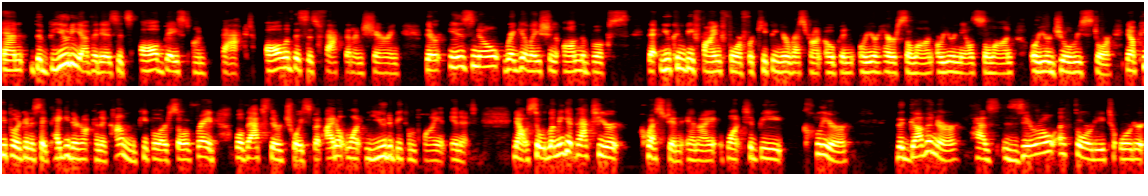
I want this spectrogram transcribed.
and the beauty of it is it's all based on fact all of this is fact that i'm sharing there is no regulation on the books that you can be fined for for keeping your restaurant open or your hair salon or your nail salon or your jewelry store. Now people are going to say, "Peggy, they're not going to come. The people are so afraid." Well, that's their choice, but I don't want you to be compliant in it. Now, so let me get back to your question and I want to be clear the governor has zero authority to order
